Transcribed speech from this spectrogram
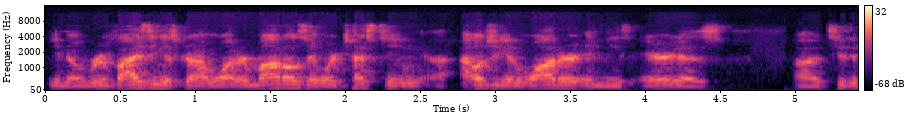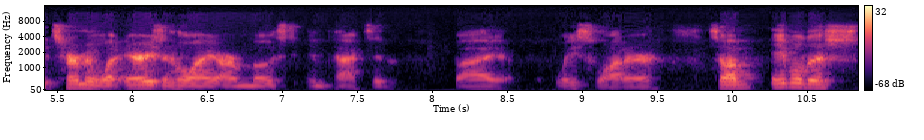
you know, revising his groundwater models and we're testing uh, algae and water in these areas uh, to determine what areas in Hawaii are most impacted by wastewater. So I'm able to sh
